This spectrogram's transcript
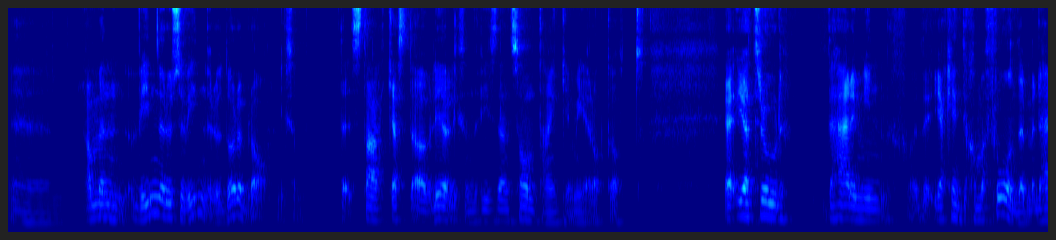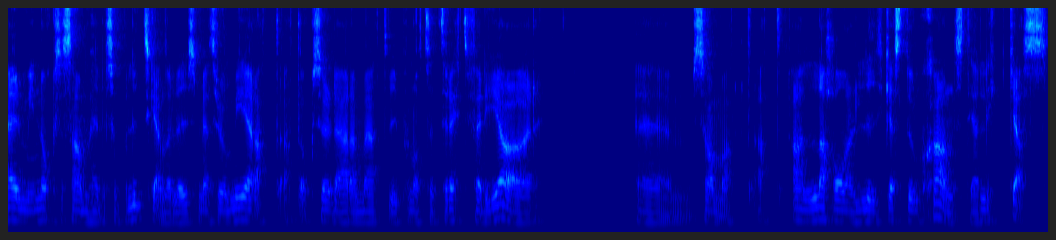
ehm, Ja men vinner du så vinner du, då är det bra. Liksom. Det starkaste överlever liksom. Det finns en sån tanke mer och att jag, jag tror det här är min, jag kan inte komma ifrån det, men det här är min också samhälls och politiska analys. Men jag tror mer att, att också det där med att vi på något sätt rättfärdiggör ehm, som att, att alla har en lika stor chans till att lyckas.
